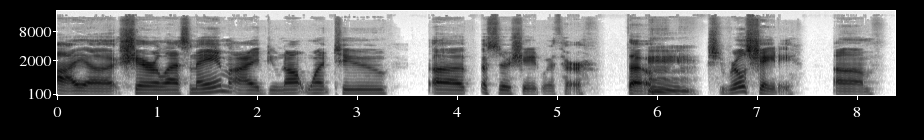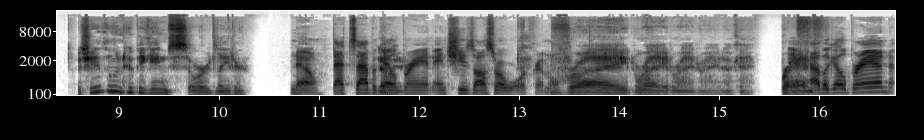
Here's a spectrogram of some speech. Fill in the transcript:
I uh, share a last name. I do not want to uh, associate with her, though. Hmm. She's real shady. Um, Was she the one who became Sword later? no, that's Abigail Okay. Brand, and she's also a war criminal. Right, right, right, right. Okay. Yeah, Abigail Brand,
